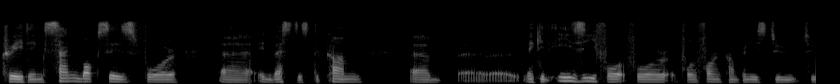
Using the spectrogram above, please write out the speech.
creating sandboxes for uh, investors to come, uh, uh, make it easy for, for, for foreign companies to, to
